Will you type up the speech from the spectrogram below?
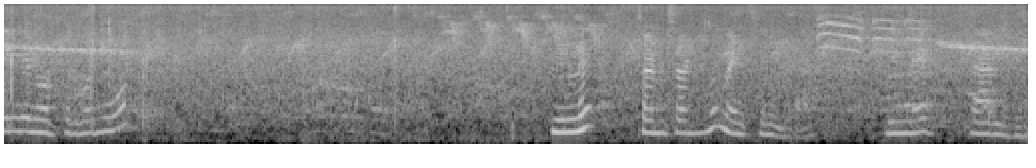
ಇಲ್ಲಿ ನೋಡ್ತಿರ್ಬೋದು ನೀವು. ಇಲ್ಲೇ ಸಣ್ಣ ಸಣ್ಣ ಮೆಣಸಿನ ಗಿಡ. ಇಲ್ಲೇ ಸ್ಯಾರಿ ಗಿಡ.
